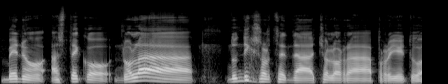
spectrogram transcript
Beno, azteko, nola, nondik sortzen da atxolorra proiektu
